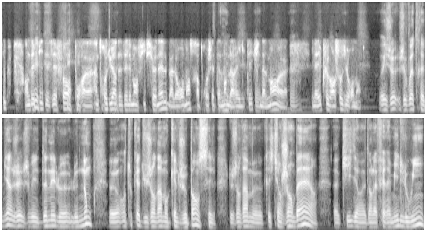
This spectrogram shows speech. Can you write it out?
en dépit des efforts pour introduire des éléments fictionnels, bah, le roman se rapprochait tellement de la réalité que finalement, euh, il n'avait plus grand-chose du roman. Oui, je, vois très bien. Je, vais donner le, nom, euh, en tout cas du gendarme auquel je pense, c'est le gendarme euh, Christian Jambert, euh, qui, dans, l'affaire Émile Louis,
